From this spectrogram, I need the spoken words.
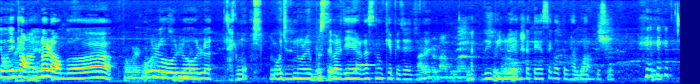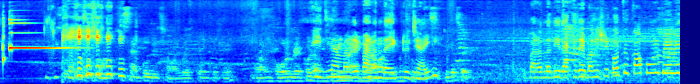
তোমাদের ঠান্ডা লাগে ওলো ওলো ওলো। থাক না, ও যদি নড়ে বুঝতে পারে যে এর কাছে আমি কেঁপে যায় যদি। দুই বিল্লু একসাথে আছে কত ভালো লাগতেছে। এই যে আমাদের বারান্দায় একটু যাই। বারান্দা দিয়ে দেখা যায় মানুষের কত কাপড় বেড়ে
